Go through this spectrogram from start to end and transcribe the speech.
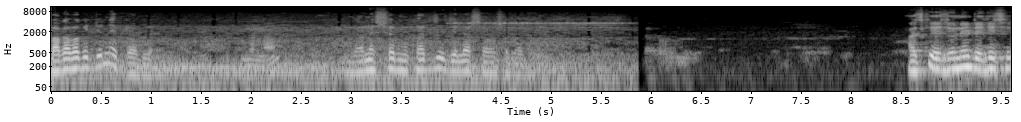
ভাগাভাগির জন্য এই প্রবলেম নাম? বানেশ্বর মুখার্জি জেলা সহসভাপতি আজকে এই জন্যই ডেকেছি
